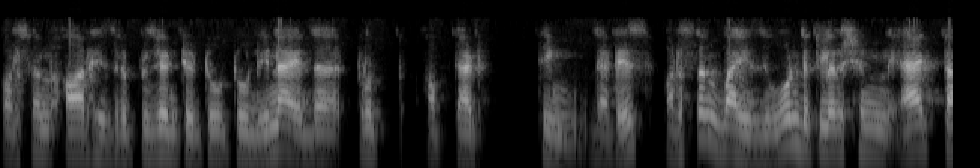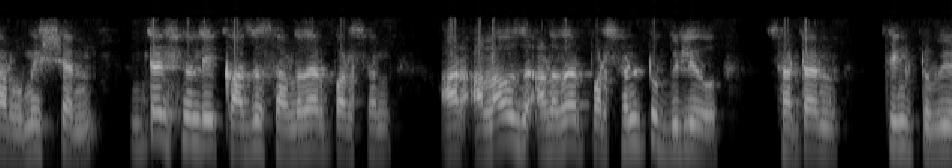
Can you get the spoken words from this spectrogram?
person or his representative to deny the truth of that thing. That is person by his own declaration act or omission intentionally causes another person or allows another person to believe certain thing to be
